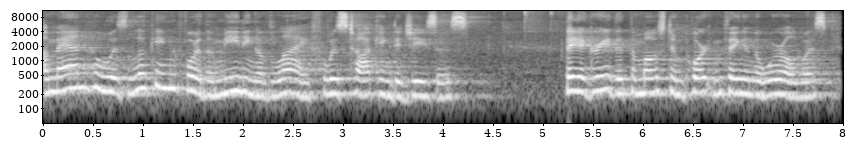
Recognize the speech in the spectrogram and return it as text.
a man who was looking for the meaning of life was talking to Jesus. They agreed that the most important thing in the world was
